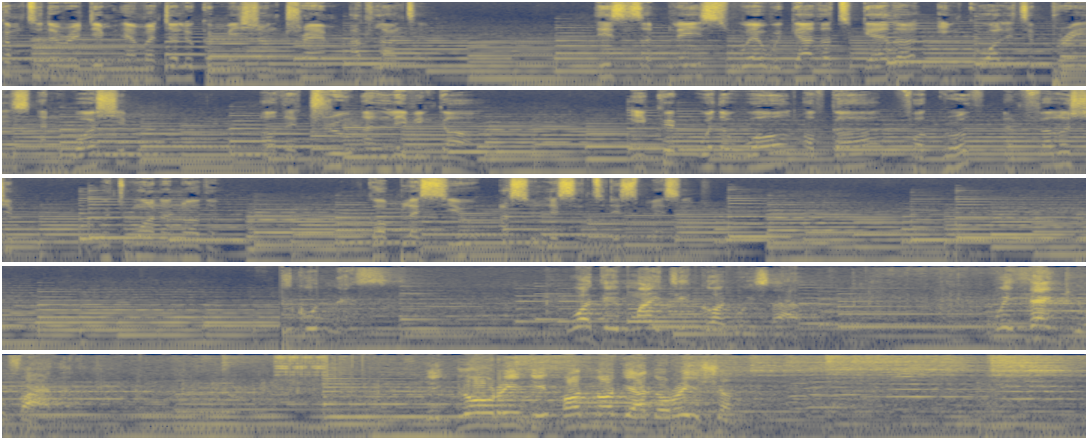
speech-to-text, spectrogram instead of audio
Welcome to the Redeemed Evangelical Mission TREM Atlanta. This is a place where we gather together in quality praise and worship of the true and living God, equipped with the Word of God for growth and fellowship with one another. God bless you as you listen to this message. Goodness. What a mighty God we serve. We thank you, Father. Glory, the honor, the adoration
